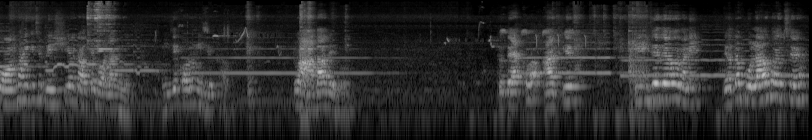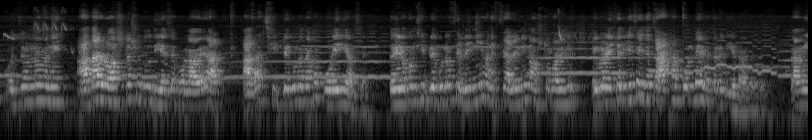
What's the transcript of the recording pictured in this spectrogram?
কম হয়, কিছু বেশি হয়, কাউকে বলার নেই। নিজে করো, নিজে খাও। একটু আদা দেবো। তো দেখো, আজকে ফ্রিজে যে মানে যেহেতু পোলাও হয়েছে, ওর জন্য মানে আদার রসটা শুধু দিয়েছে পোলাওয়ে, আর আদার ছিপড়েগুলো দেখো পড়েই আছে। তো এরকম ছিপড়েগুলো ফেলেনি মানে ফেলেনি, নষ্ট করেনি, এগুলো রেখে দিয়েছে, এই যে চাটা করলে এর ভেতরে দিয়ে দেওয়া যাবে। তো আমি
